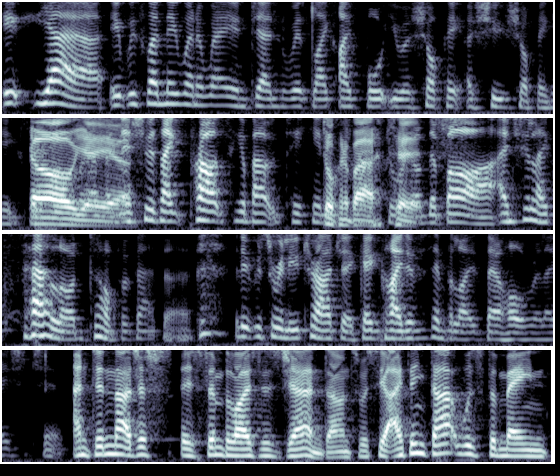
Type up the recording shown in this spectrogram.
It, yeah, it was when they went away and Jen was like, "I bought you a shopping, a shoe shopping experience." Oh, yeah, yeah. And then she was like prancing about, taking Talking about her on the bar, and she like fell on top of Heather, and it was really tragic and kind of symbolized their whole relationship. And didn't that just it symbolizes Jen down to a T? I think that was the main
